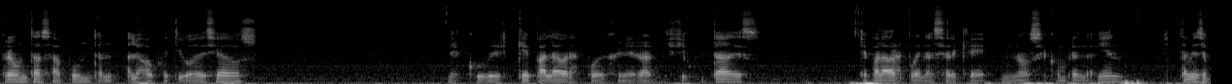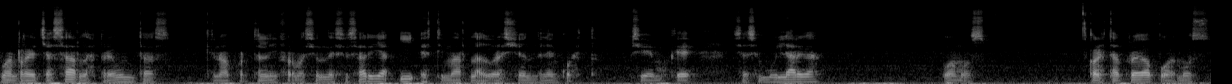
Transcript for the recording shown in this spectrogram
preguntas apuntan a los objetivos deseados, descubrir qué palabras pueden generar dificultades, qué palabras pueden hacer que no se comprenda bien. También se pueden rechazar las preguntas, que no aportan la información necesaria y estimar la duración de la encuesta. Si vemos que se hace muy larga, podemos, con esta prueba podemos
